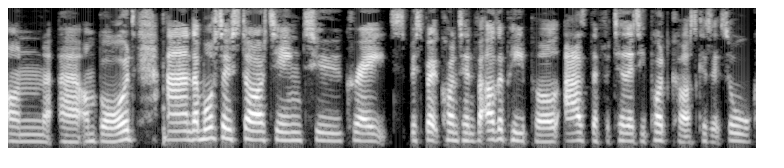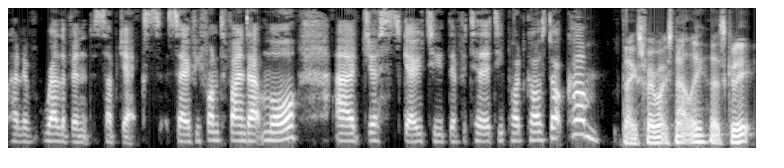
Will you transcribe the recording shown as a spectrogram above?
on, uh, on board. And I'm also starting to create bespoke content for other people as the fertility podcast podcast because it's all kind of relevant subjects. So if you want to find out more, uh, just go to thefertilitypodcast.com. Thanks very much, Natalie. That's great.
